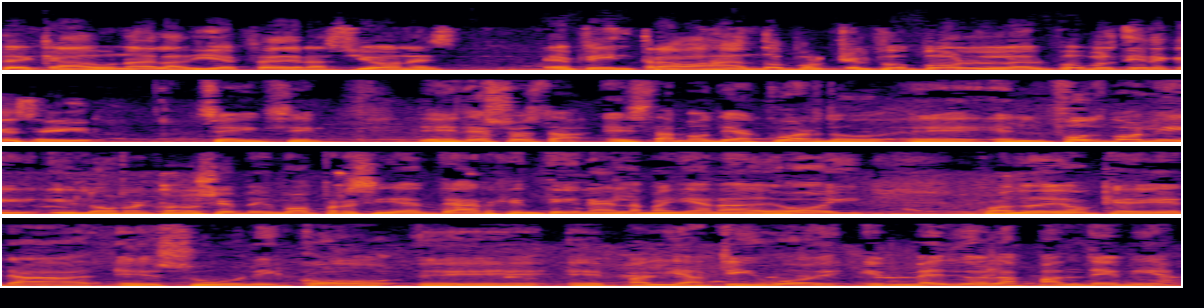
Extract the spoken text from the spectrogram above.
de cada una de las 10 federaciones. En fin, trabajando porque el fútbol, el fútbol tiene que seguir. Sí, sí, en eso está, estamos de acuerdo. Eh, el fútbol, y, lo reconoció el mismo presidente de Argentina en la mañana de hoy, cuando dijo que era eh, su único eh, paliativo en medio de la pandemia,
